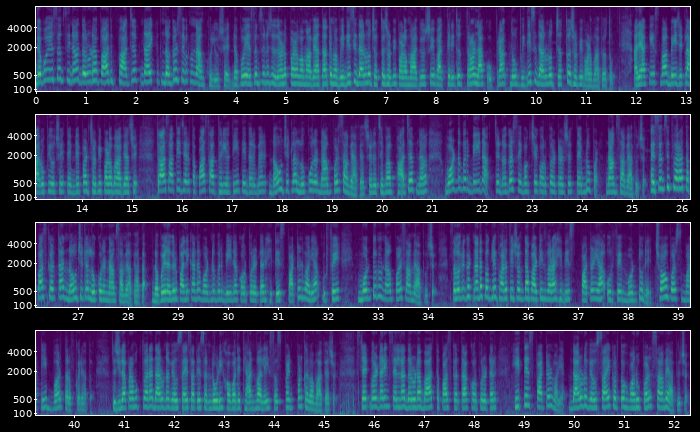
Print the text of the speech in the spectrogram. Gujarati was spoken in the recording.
ડભોઈ દરોડા બાદ ભાજપના એક નગરસેવકનું નામ ખુલ્યું છે. ડભોઈ એસએમસીનું જે દરોડા પાડવામાં આવ્યા હતા, તેમાં વિદેશી દારૂનો જથ્થો ઝડપી પાડવામાં આવ્યો છે. વાત કરીએ તો ત્રણ લાખ ઉપરાંતનો વિદેશી દારૂનો જથ્થો ઝડપી પાડવામાં આવ્યો હતો. અને આ કેસમાં બે જેટલા આરોપીઓ છે, તેમને પણ ઝડપી પાડવામાં આવ્યા છે. તો આ સાથે જ્યારે તપાસ હાથ ધરી હતી, તે દરમિયાન નવ જેટલા લોકોના નામ પણ સામે આવ્યા છે. અને જેમાં ભાજપના વોર્ડ નંબર બેના જે નગરસેવક છે, કોર્પોરેટર છે, તેમનું પણ નામ સામે આવ્યું છે. એસએમસી દ્વારા તપાસ કરતા નવ જેટલા લોકોના નામ સામે આવ્યા હતા. ડભોઈ નગરપાલિકાના વોર્ડ નંબર બેના કોર્પોરેટર હિતેશ પાટણવાડિયા ઉર્ફે મોન્ટોનું નામ પણ સામે આવ્યું છે. સમગ્ર ઘટનાના પગલે ભારતીય જનતા પાર્ટી દ્વારા હિતેશ પાટણિયા ઉર્ફે મોન્ટુને છ વર્ષ માટે બરતરફ કર્યો હતો. તો જિલ્લા પ્રમુખ દ્વારા દારૂના વ્યવસાય સાથે સંડોવણી હોવાને ધ્યાનમાં લઈ સસ્પેન્ડ પણ કરવામાં આવ્યા છે. સ્ટેટ મોનિટરિંગ સેલના દરોડા બાદ તપાસ કરતા કોર્પોરેટર હિતેશ પાટણવાડિયા દારૂનો વ્યવસાય કરતો હોવાનું પણ સામે આવ્યું છે.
